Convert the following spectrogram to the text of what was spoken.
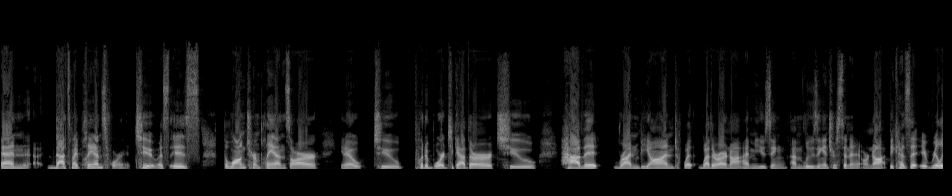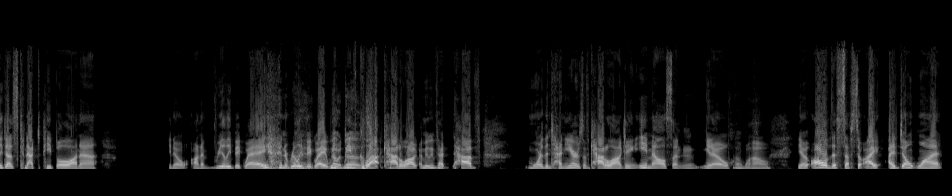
and uh, that's my plans for it too. Is is the long term plans are you know to put a board together to have it run beyond wh- whether or not I'm using I'm losing interest in it or not because it, it really does connect people on a you know on a really big way in a really Right. big way we, no, we've catalog I mean we've had have more than 10 years of cataloging emails and you know Oh wow. you know all of this stuff so I I don't want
